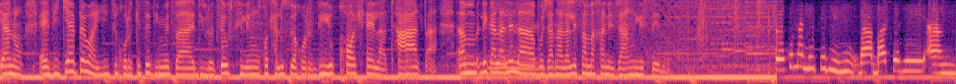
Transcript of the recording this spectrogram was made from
Yaanong um dikepe wa itse gore ke tse dingwe tsa dilo tse o fitlheleng go tlhalosiwa gore di kgotlhela thata. Um lekala le la bojanala le samagane jang le seno so go na le tse dingwe ba ba tsere um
